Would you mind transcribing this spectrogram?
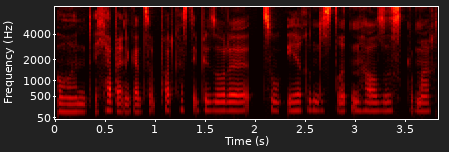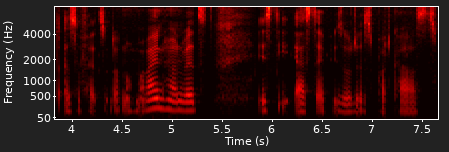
Und ich habe eine ganze Podcast-Episode zu Ehren des dritten Hauses gemacht. Also, falls du da nochmal reinhören willst, ist die erste Episode des Podcasts.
